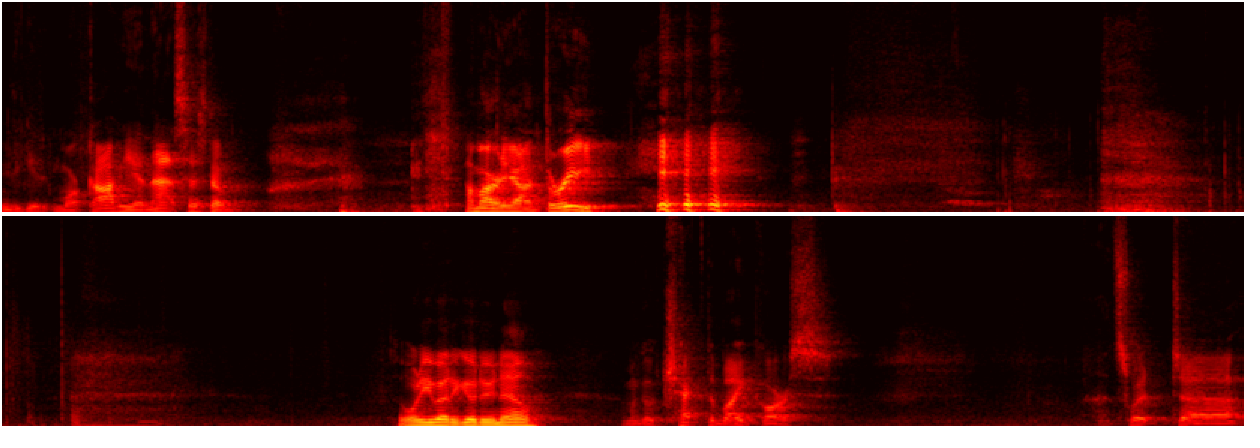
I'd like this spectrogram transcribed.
Need to get more coffee in that system. I'm already on three. So what are you about to go do now? I'm gonna go check the bike course. That's what uh,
